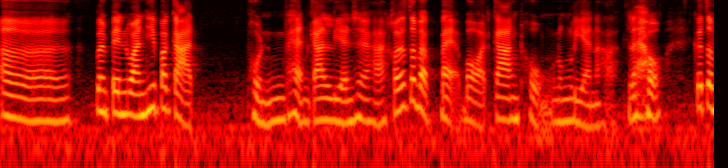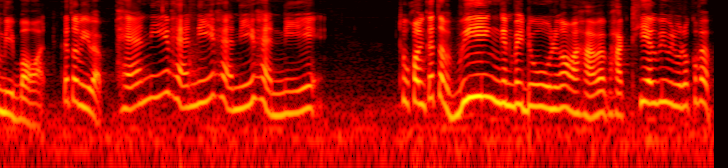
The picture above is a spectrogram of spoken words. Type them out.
เออมันเป็นวันที่ประกาศผลแผนการเรียนใช่ไหมคะเขาจะแบบแปะบอร์ดกลางถงโรงเรียนนะคะ แล้วก็จะมีบอร์ด ก็จะมีแบบแผนนี้แผนนี้แผนนี้แผนนี้ ทุกคนก็จะแบบวิ่งกันไปดูนึกออกไหมคะแบบพักเที่ยงวิ่งไปดูแล้วก็แบบ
